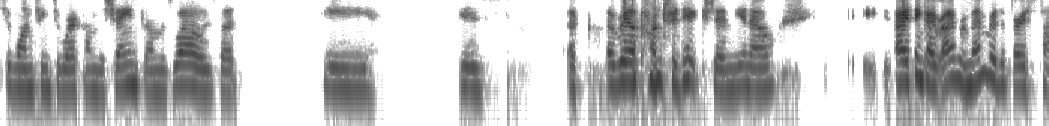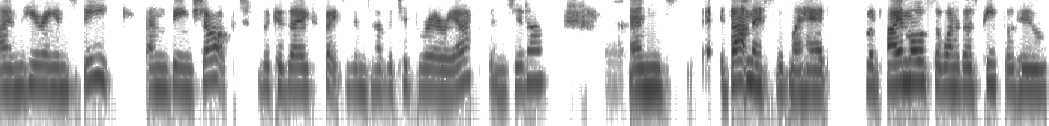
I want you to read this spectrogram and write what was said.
to wanting to work on the shane film as well is that he is a, a real contradiction you know? I think I, I remember the first time hearing him speak and being shocked because i expected him to have a tipperary accent you know? And that messed with my head but I'm also one of those people who,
